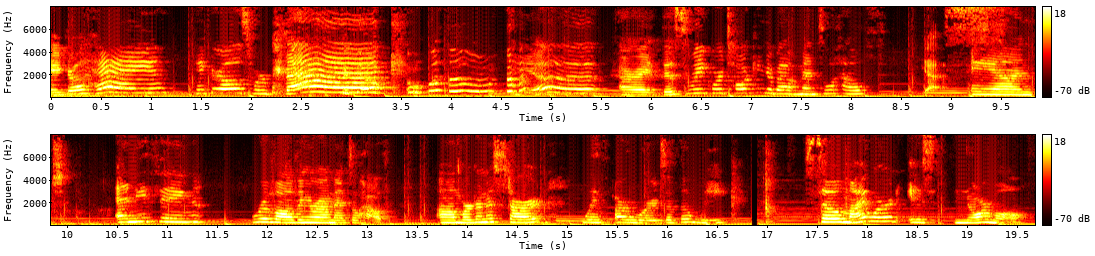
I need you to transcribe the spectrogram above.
Hey girl, hey! Hey girls, we're back! Woohoo! yeah. All right, this week we're talking about mental health Yes. and anything revolving around mental health. Um, we're gonna start with our words of the week. So my word is normal,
